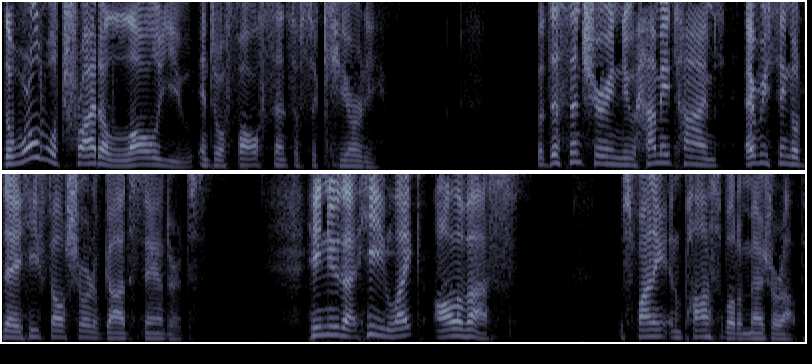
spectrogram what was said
The world will try to lull you into a false sense of security. But this centurion knew how many times every single day he fell short of God's standards. He knew that he, like all of us, was finding it impossible to measure up.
